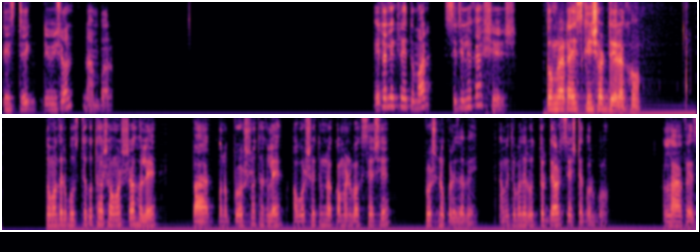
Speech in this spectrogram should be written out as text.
district division number এটা লিখলে তোমার চিঠি লেখা শেষ। তোমরা এটা স্ক্রিনশট দিয়ে রাখো। তোমাদের বুঝতে কোথাও সমস্যা হলে বা কোনো প্রশ্ন থাকলে অবশ্যই তোমরা কমেন্ট বক্সে এসে প্রশ্ন করে যাবে। আমি তোমাদের উত্তর দেওয়ার চেষ্টা করব। আল্লাহ হাফেজ।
